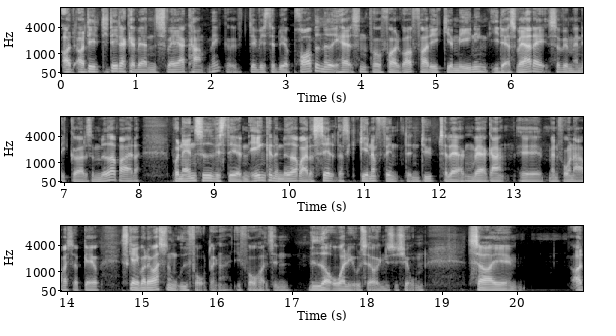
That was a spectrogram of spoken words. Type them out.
og, og det, det, der kan være den svære kamp, ikke? det hvis det bliver proppet ned i halsen på folk op, for at det ikke giver mening i deres hverdag, så vil man ikke gøre det som medarbejder. På den anden side, hvis det er den enkelte medarbejder selv, der skal genopfinde den dybe tallerken hver gang øh, man får en arbejdsopgave, skaber det også nogle udfordringer i forhold til den videre overlevelse af organisationen. Så øh, og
